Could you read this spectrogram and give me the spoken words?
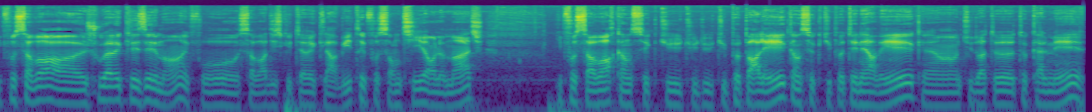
il faut savoir jouer avec les éléments, il faut savoir discuter avec l'arbitre, il faut sentir le match, il faut savoir quand c'est que tu, peux parler, quand c'est que tu peux t'énerver, quand tu dois te, calmer.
